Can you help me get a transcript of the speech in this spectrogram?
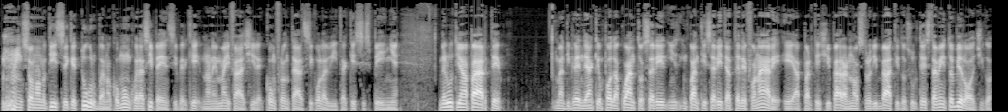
sono notizie che turbano comunque la si pensi perché non è mai facile confrontarsi con la vita che si spegne. Nell'ultima parte ma dipende anche un po' da sare, in quanti sarete a telefonare e a partecipare al nostro dibattito sul testamento biologico,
